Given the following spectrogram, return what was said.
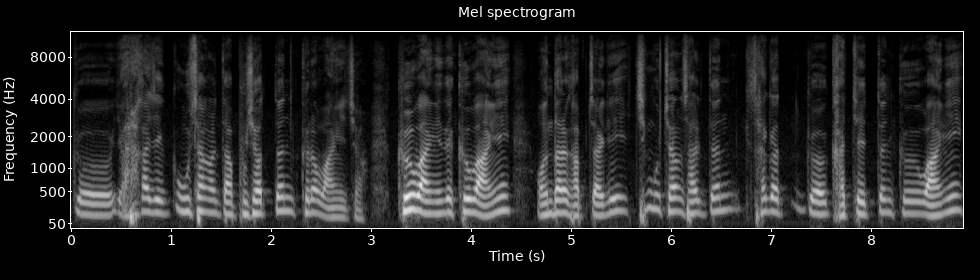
그 여러 가지 우상을 다 부셨던 그런 왕이죠. 그 왕인데 그 왕이 어느 날 갑자기 친구처럼 살던 사귀었 그 같이 있던 그 왕이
